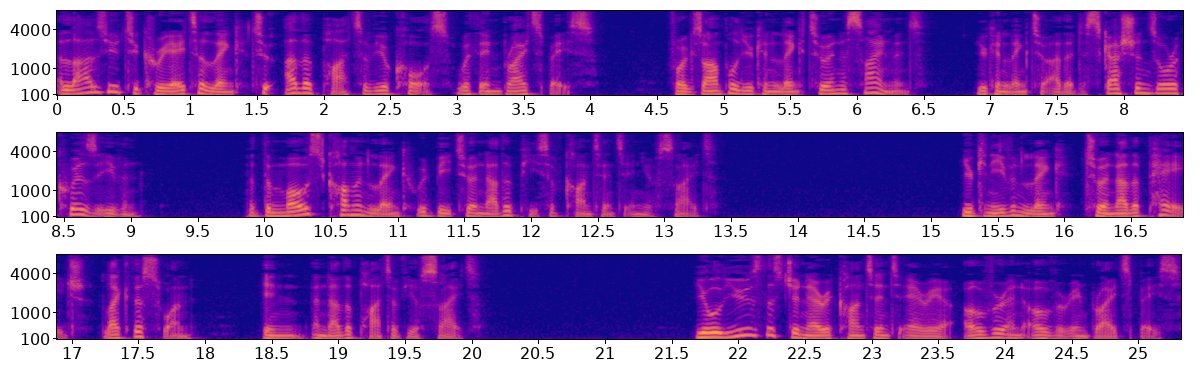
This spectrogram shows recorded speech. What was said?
allows you to create a link to other parts of your course within Brightspace. For example, you can link to an assignment, you can link to other discussions or a quiz even. But the most common link would be to another piece of content in your site. You can even link to another page, like this one, in another part of your site. You will use this generic content area over and over in Brightspace.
